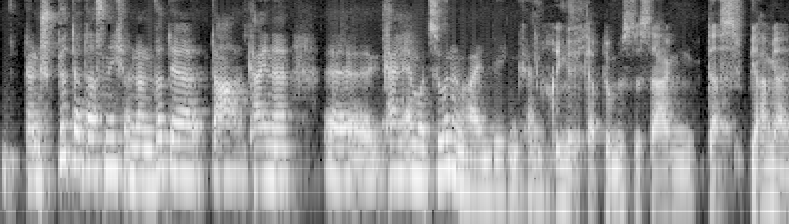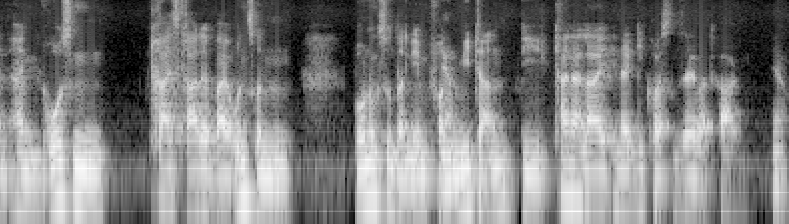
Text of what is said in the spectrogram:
dann spürt er das nicht und dann wird er da keine, äh, keine Emotionen reinlegen können. Ringe, ich glaube, du müsstest sagen, dass wir haben ja einen, einen großen Kreis gerade bei unseren Wohnungsunternehmen von ja. Mietern, die keinerlei Energiekosten selber tragen. Ja.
